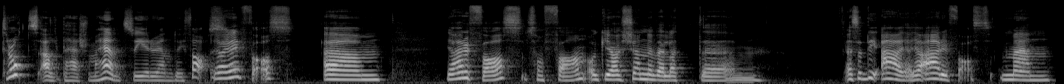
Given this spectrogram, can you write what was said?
trots allt det här som har hänt så är du ändå i fas. Jag är i fas. Um, jag är i fas som fan och jag känner väl att... Um, alltså det är jag, jag är i fas. Men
